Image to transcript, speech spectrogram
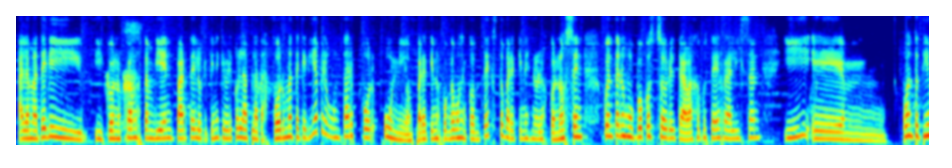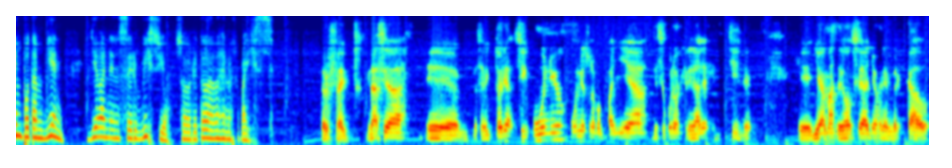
a la materia y, conozcamos también parte de lo que tiene que ver con la plataforma, te quería preguntar por Unio, para que nos pongamos en contexto, para quienes no los conocen, cuéntanos un poco sobre el trabajo que ustedes realizan y em, cuánto tiempo también llevan en servicio, sobre todo además en nuestro país. Perfecto, gracias, eh, Victoria. Sí, Unio, Unio es una compañía de seguros generales en Chile, lleva más de 11 años en el mercado.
